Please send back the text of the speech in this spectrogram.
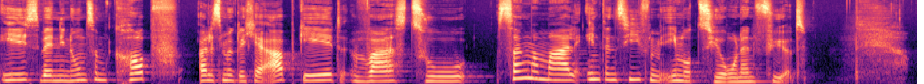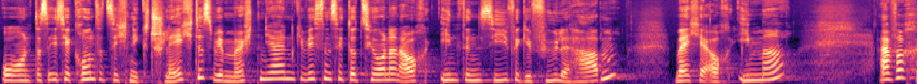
ist, wenn in unserem Kopf alles Mögliche abgeht, was zu, sagen wir mal, intensiven Emotionen führt. Und das ist ja grundsätzlich nichts Schlechtes. Wir möchten ja in gewissen Situationen auch intensive Gefühle haben, welche auch immer. Einfach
